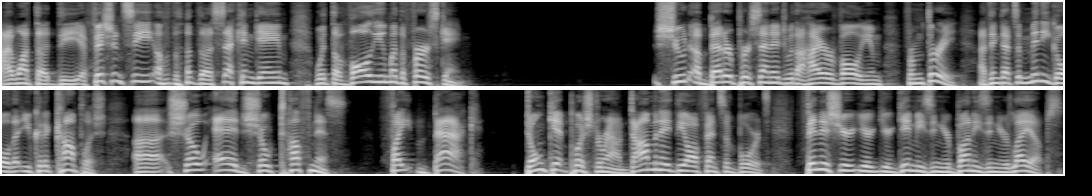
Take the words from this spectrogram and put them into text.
I want the, the efficiency of the, the second game with the volume of the first game. shoot a better percentage with a higher volume from three. I think that's a mini goal that you could accomplish. Uh, show edge, show toughness, fight back. Don't get pushed around. Dominate the offensive boards. Finish your your your gimmies and your bunnies and your layups.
